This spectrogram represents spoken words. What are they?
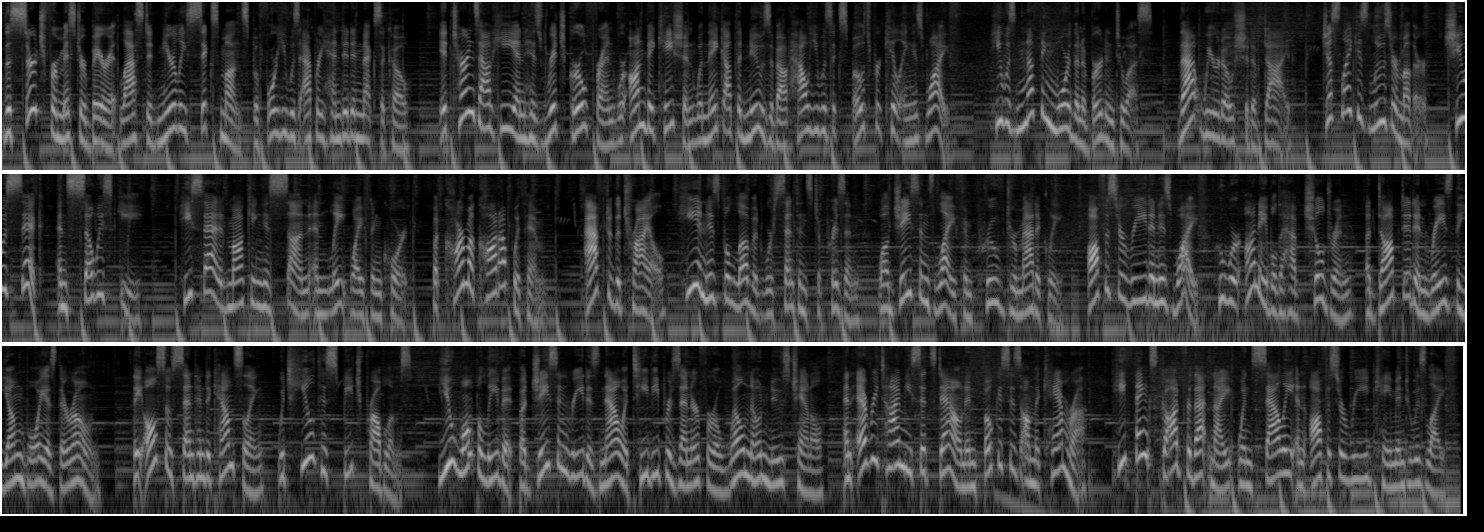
The search for Mr. Barrett lasted nearly six months before he was apprehended in Mexico. It turns out he and his rich girlfriend were on vacation when they got the news about how he was exposed for killing his wife. He was nothing more than a burden to us. That weirdo should have died. Just like his loser mother, she was sick, and so is he. He said, mocking his son and late wife in court, but karma caught up with him. After the trial, he and his beloved were sentenced to prison, while Jason's life improved dramatically. Officer Reed and his wife, who were unable to have children, adopted and raised the young boy as their own. They also sent him to counseling, which healed his speech problems. You won't believe it, but Jason Reed is now a TV presenter for a well-known news channel. And every time he sits down and focuses on the camera, he thanks God for that night when Sally and Officer Reed came into his life.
